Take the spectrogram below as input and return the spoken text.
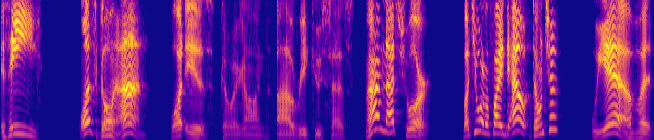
Is he. What's going on? What is going on? Uh, Rikku says, I'm not sure. But you want to find out, don't you? Well, yeah, but.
